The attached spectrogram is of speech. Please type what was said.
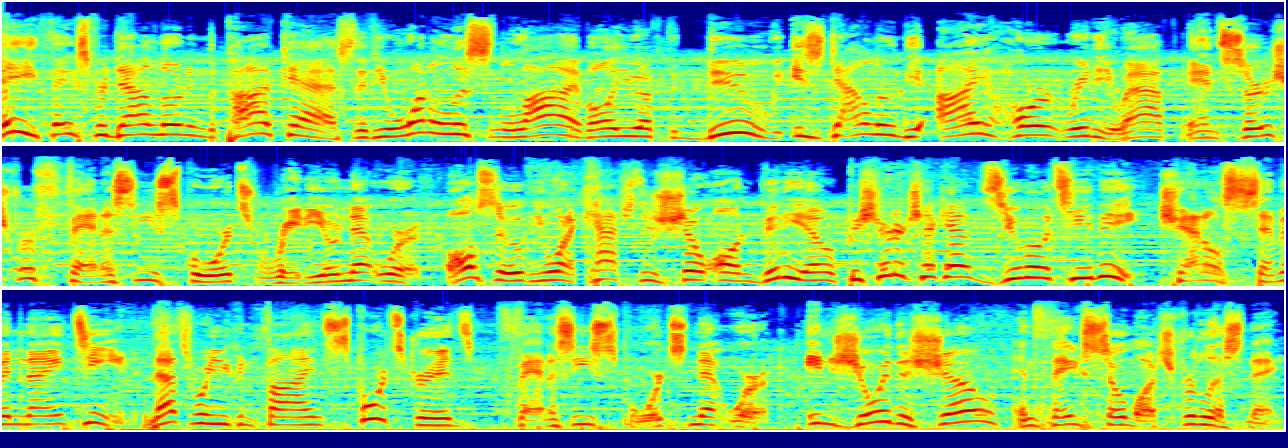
Hey, thanks for downloading the podcast. If you want to listen live, all you have to do is download the iHeartRadio app and search for Fantasy Sports Radio Network. Also, if you want to catch this show on video, be sure to check out Xumo TV, channel 719. That's where you can find Sports Grid's Fantasy Sports Network. Enjoy the show, and thanks so much for listening.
